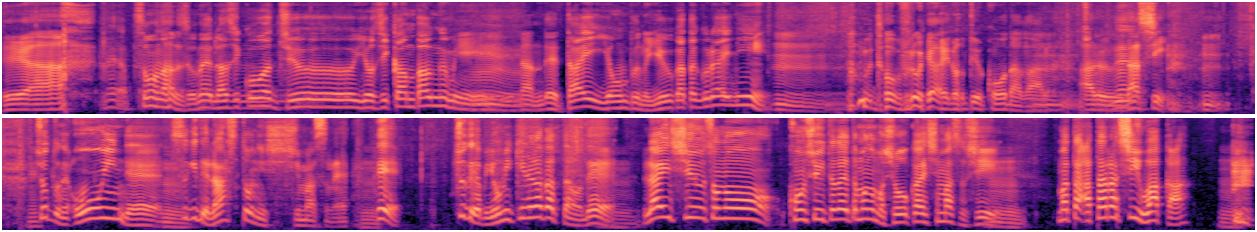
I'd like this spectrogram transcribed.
いやー。ねそうなんですよね。ラジコは14時間番組なんで、第4部の夕方ぐらいにうん「トムとお風呂や入ろう」っていうコーナーがある,、うん。あるらしい、ちょっとね多いんで、うん。次でラストにしますね、でちょっとやっぱ読み切れなかったので、来週その今週いただいたものも紹介しますし、うん。また新しい和歌うん。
